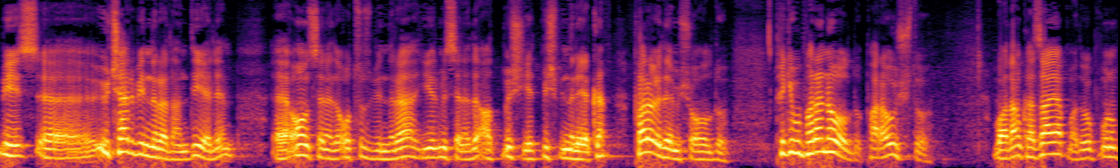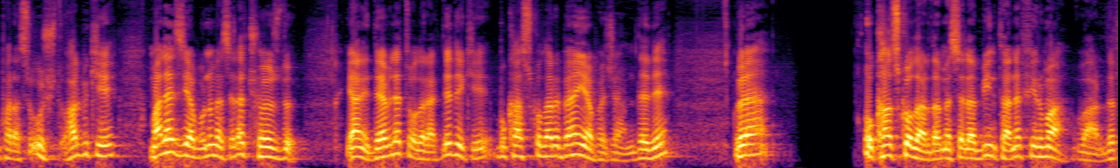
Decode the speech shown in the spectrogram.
biz e, üçer bin liradan diyelim e, 10 senede 30 bin lira, 20 senede 60-70 bin lira yakın para ödemiş oldu. Peki bu para ne oldu? Para uçtu. Bu adam kaza yapmadı. Bu- Bunun parası uçtu. Halbuki Malezya bunu mesela çözdü. Yani devlet olarak dedi ki bu kaskoları ben yapacağım dedi. Ve o kaskolarda mesela bin tane firma vardır.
